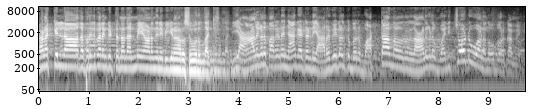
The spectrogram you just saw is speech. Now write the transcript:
കണക്കില്ലാതെ പ്രതിഫലം കിട്ടുന്ന നന്മയാണ് നബിക്കുന്ന റസൂലുള്ള ഈ ആളുകൾ പറയണത് ഞാൻ കേട്ടിട്ടുണ്ട് ഈ അറബികൾക്ക് വെറും വട്ടാന്ന് പറയുന്നത് ആളുകൾ വലിച്ചോണ്ട് പോവാണ് നോമ്പ് തുറക്കാൻ വേണ്ടി.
